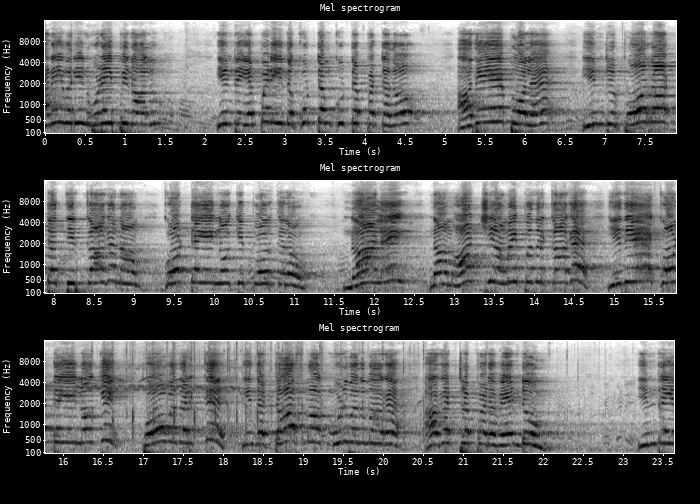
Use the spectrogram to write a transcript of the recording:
அனைவரின் உழைப்பினாலும் இன்று எப்படி இந்த கூட்டம் கூட்டப்பட்டதோ அதே போல இன்று போராட்டத்திற்காக நாம் கோட்டையை நோக்கி போர்க்கிறோம். நாளை நாம் ஆட்சி அமைப்பதற்காக இதே கோட்டையை நோக்கி போவதற்கு இந்த டாஸ்மாக் முழுவதுமாக அகற்றப்பட வேண்டும். இன்றைய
